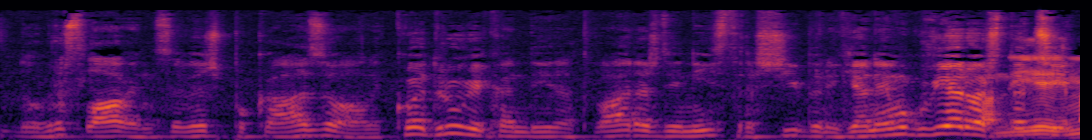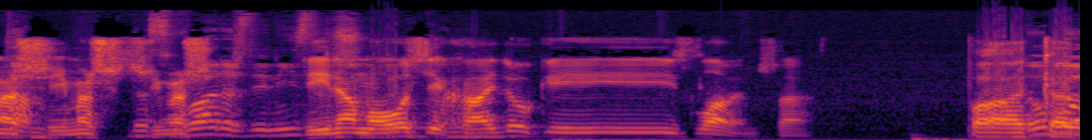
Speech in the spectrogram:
dobro Slaven se već pokazao, ali ko je drugi kandidat? Varaždin, Istra, Šibenik. Ja ne mogu Pa vjerovati šta nije, čitam. imaš, imaš, da su imaš Varaždin, Istra, Dinamo, Šibenik, Osijek. Hajduk i Slaven, šta? pa Dobro, kako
